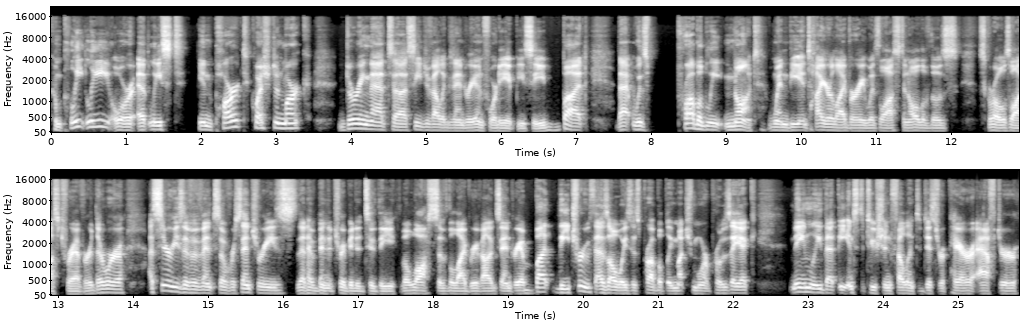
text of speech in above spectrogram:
completely or at least in part question mark during that uh, siege of alexandria in 48 bc but that was probably not when the entire library was lost and all of those scrolls lost forever. There were a series of events over centuries that have been attributed to the, the loss of the Library of Alexandria, but the truth, as always, is probably much more prosaic. Namely, that the institution fell into disrepair after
